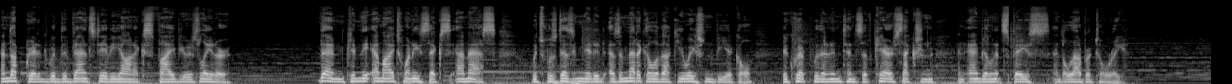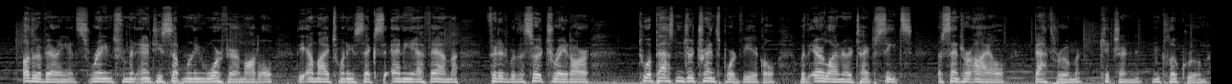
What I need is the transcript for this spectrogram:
and upgraded with advanced avionics five years later. Then came the Mi-26MS, which was designated as a medical evacuation vehicle, equipped with an intensive care section, an ambulance space, and a laboratory. Other variants range from an anti submarine warfare model, the Mi 26 NEFM, fitted with a search radar, to a passenger transport vehicle with airliner type seats, a center aisle, bathroom, kitchen, and cloakroom.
